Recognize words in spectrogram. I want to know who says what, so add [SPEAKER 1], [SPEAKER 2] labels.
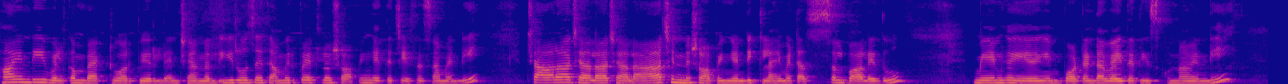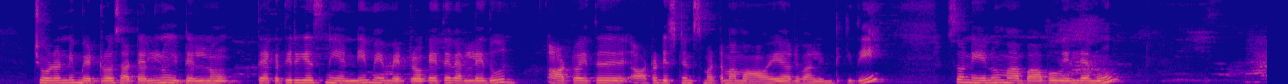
[SPEAKER 1] Hi అండి welcome back to our పేర్లైన్ channel. ఈరోజు అయితే అమీర్పేటలో షాపింగ్ అయితే చేసేసామండి. చాలా చాలా చాలా చిన్న షాపింగ్ అండి. క్లైమేట్ అస్సలు బాగాలేదు మెయిన్గా ఏ ఇంపార్టెంట్ అవి అయితే తీసుకున్నామండి. చూడండి మెట్రోస్ అటెల్ను ఇటెల్ను తెగ తిరిగేసినాయండి. మేము మెట్రోకి అయితే వెళ్ళలేదు. ఆటో అయితే ఆటో డిస్టెన్స్ మట్ట మా మావయ్య వాళ్ళ ఇంటికిది. సో నేను మా బాబు వెళ్ళాము.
